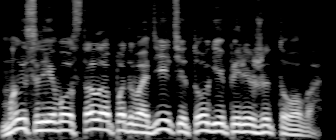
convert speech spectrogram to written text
мысль его стала подводить итоги пережитого.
